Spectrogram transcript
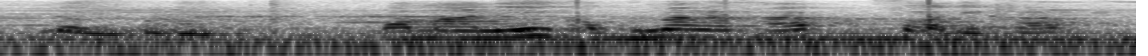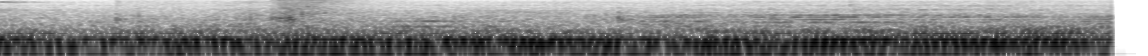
เรื่องคุณดีประมาณนี้ขอบคุณมากนะครับ สวัสดีครับ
